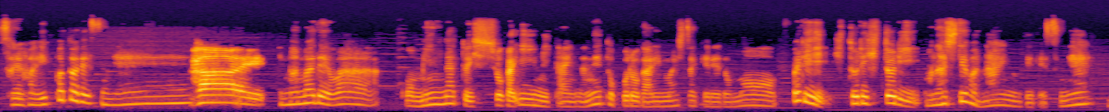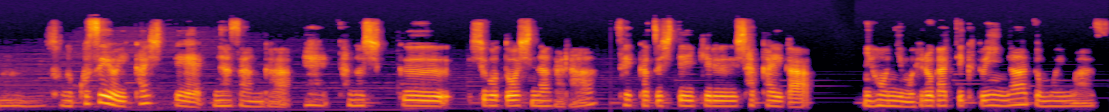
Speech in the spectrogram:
それはいいことですね。はい。今まではこうみんなと一緒がいいみたいなねところがありましたけれどもやっぱり一人一人同じではないのでですね、うん、その個性を生かして皆さんが、ね、楽しく仕事をしながら生活していける社会が日本にも広がっていくといいなと思います。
